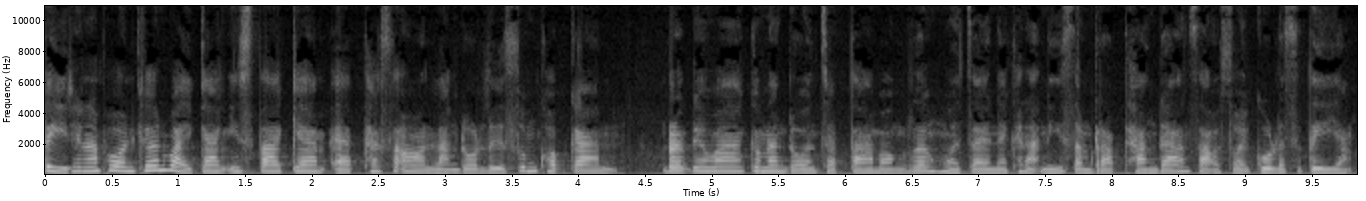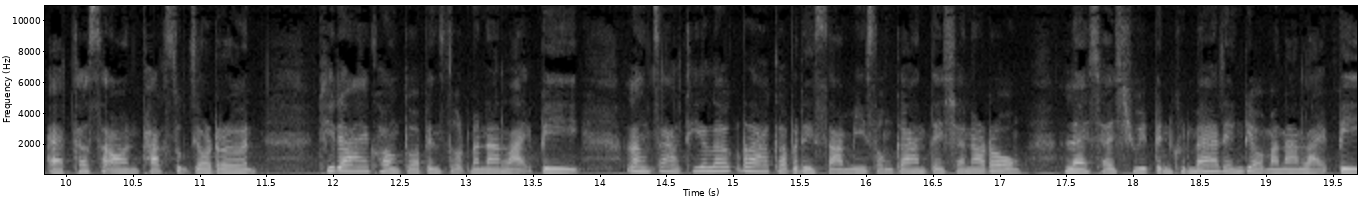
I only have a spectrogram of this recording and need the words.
ตีธนพลเคลื่อนไหวกลางอินสตาแกรมแอปทักษออนหลังโดนลือซุ่มคบกันเรียกได้ว่ากำลังโดนจับตามองเรื่องหัวใจในขณะนี้สำหรับทางด้านสาวสวยกุลสตรีอย่างแอปทักษออนพักสุขเจริญ ที่ได้ครองตัวเป็นโสดมานานหลายปี หลังจากที่เลิกรากับอดีตสามีสงการเตชะนรงค์และใช้ชีวิตเป็นคุณแม่เลี้ยงเดี่ยวมานานหลายปี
